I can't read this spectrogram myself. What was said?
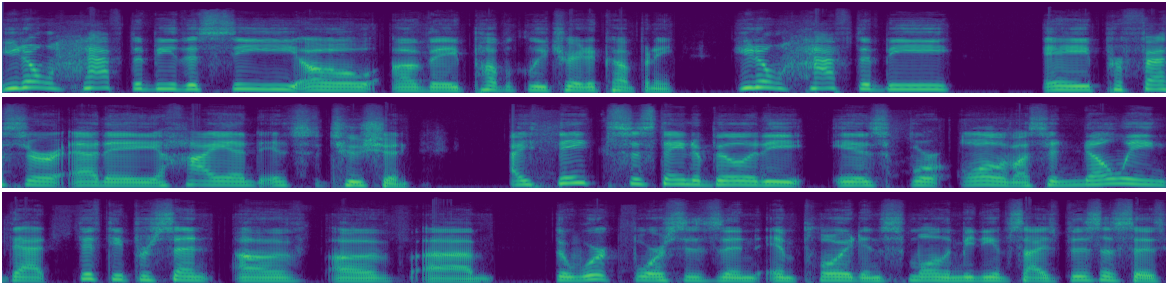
You don't have to be the CEO of a publicly traded company. You don't have to be a professor at a high end institution. I think sustainability is for all of us, and knowing that 50% of of um, the workforce is in, employed in small and medium sized businesses,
